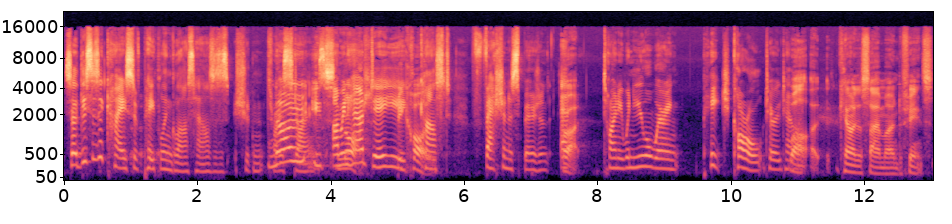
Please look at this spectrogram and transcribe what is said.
So this is a case of people in glass houses shouldn't throw No, stones. it's I mean, how dare you because- cast fashion aspersions at Right. Tony when you were wearing peach coral terry towel. Well, uh, can I just say in my own defence,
